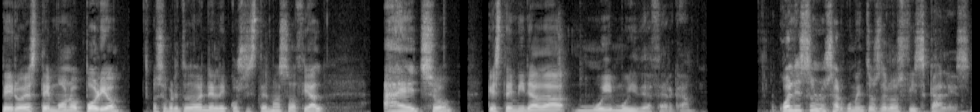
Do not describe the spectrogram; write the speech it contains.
pero este monopolio, sobre todo en el ecosistema social, ha hecho que esté mirada muy muy de cerca. ¿Cuáles son los argumentos de los fiscales?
